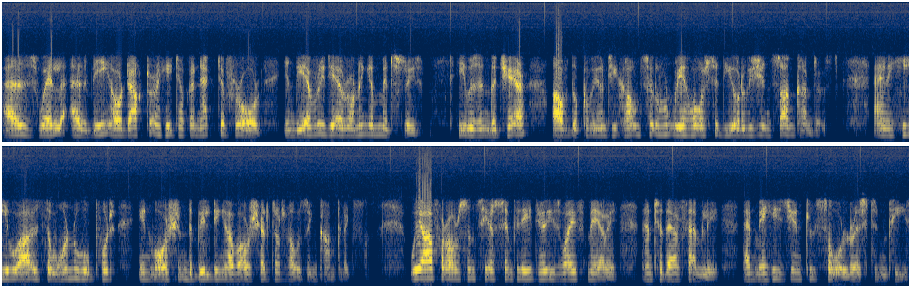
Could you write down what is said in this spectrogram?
As well as being our doctor, he took an active role in the everyday running of Mill Street. He was in the chair of the Community Council when we hosted the Eurovision Song Contest and he was the one who put in motion the building of our sheltered housing complex. We offer our sincere sympathy to his wife Mary and to their family, and may his gentle soul rest in peace.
